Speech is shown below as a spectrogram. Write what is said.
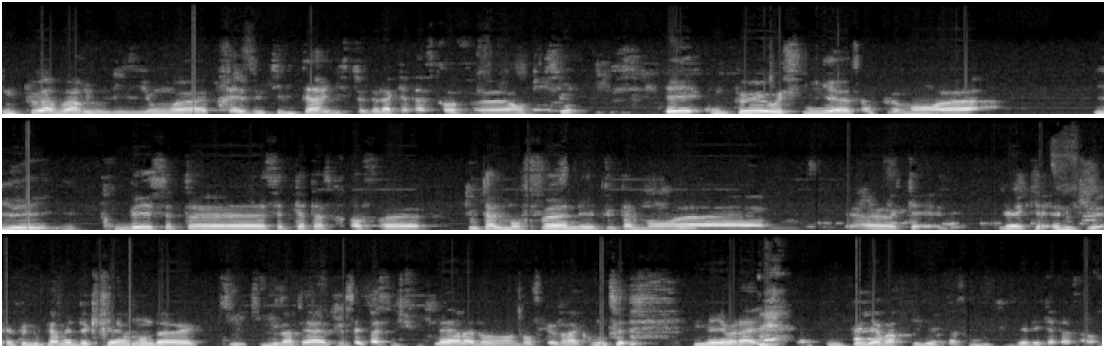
on peut avoir une vision euh, très utilitariste de la catastrophe euh, en fiction, et on peut aussi simplement y, y trouver cette, cette catastrophe totalement fun et totalement elle, peut nous permettre de créer un monde euh, qui, nous intéresse. Je ne sais pas si je suis clair là dans, ce que je raconte, mais voilà, il, peut y avoir plusieurs façons d'utiliser les catastrophes.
